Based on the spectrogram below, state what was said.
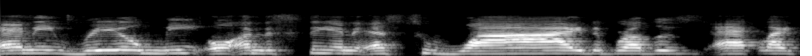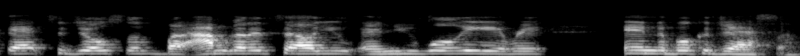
any real meat or understanding as to why the brothers act like that to Joseph. But I'm gonna tell you, and you will hear it in the book of Jasher.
